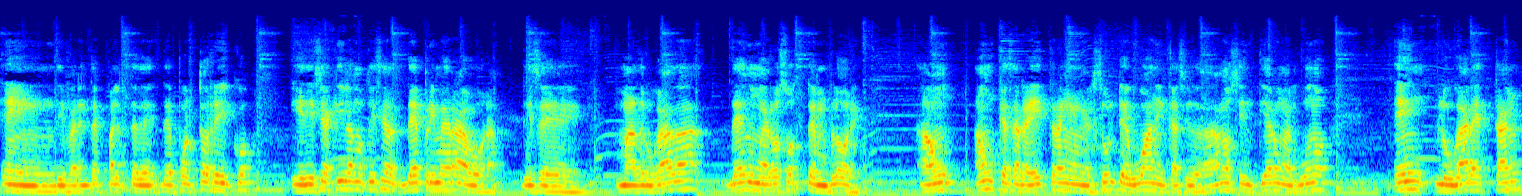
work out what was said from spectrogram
en diferentes partes de, Puerto Rico. Y dice aquí la noticia de primera hora. Dice madrugada de numerosos temblores. aunque se registran en el sur de Guanica, ciudadanos sintieron algunos en lugares tan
